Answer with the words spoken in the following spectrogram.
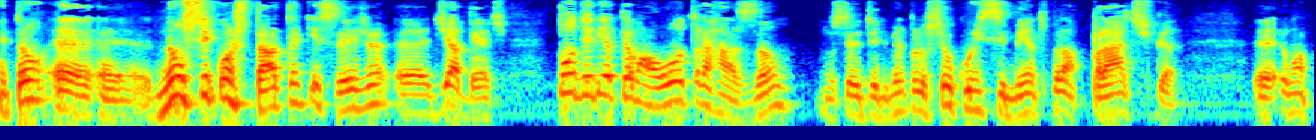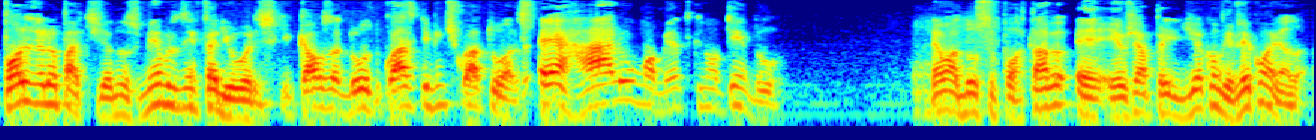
Então, é, é, não se constata que seja é, diabetes. Poderia ter uma outra razão, no seu entendimento, pelo seu conhecimento, pela prática, é, uma polineuropatia nos membros inferiores, que causa dor quase que 24 horas. É raro o momento que não tem dor. É uma dor suportável? É, eu já aprendi a conviver com ela.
